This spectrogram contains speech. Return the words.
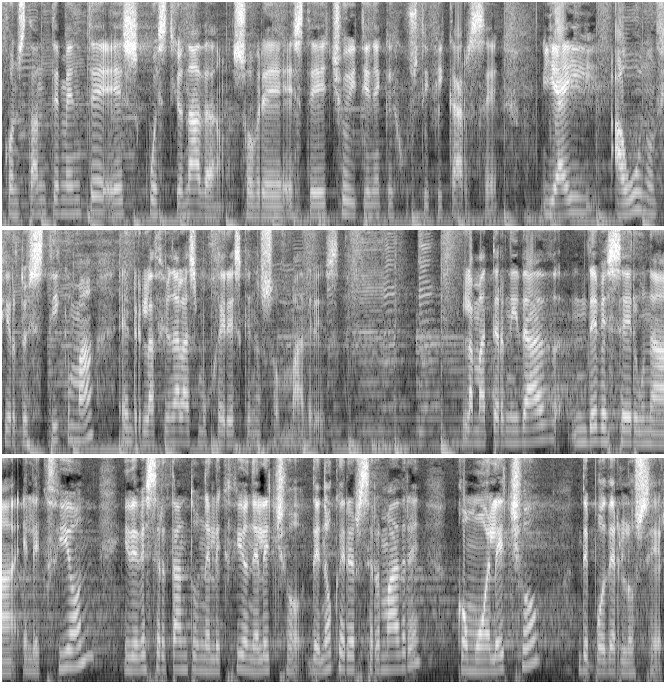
constantemente es cuestionada sobre este hecho y tiene que justificarse. Y hay aún un cierto estigma en relación a las mujeres que no son madres. La maternidad debe ser una elección y debe ser tanto una elección el hecho de no querer ser madre como el hecho de poderlo ser.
